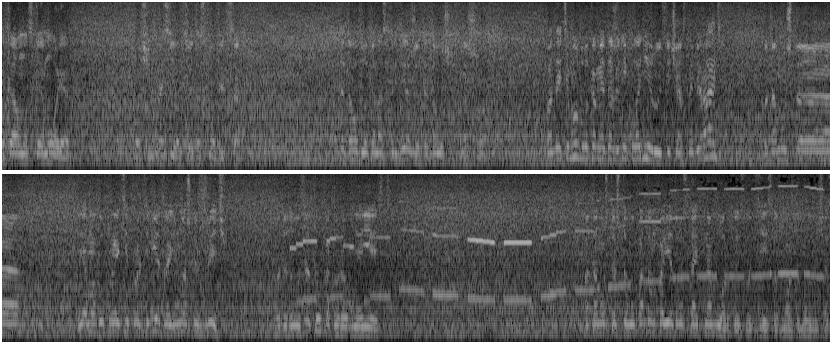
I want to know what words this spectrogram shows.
и Каунасское море. Очень красиво все это смотрится. Вот это облако нас придерживает, это очень хорошо. Под этим облаком я даже не планирую сейчас набирать, потому что я могу пройти против ветра и немножко сжечь вот эту высоту, которая у меня есть. Потому что, чтобы потом по ветру стать набор, то есть вот здесь вот можно было бы сейчас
